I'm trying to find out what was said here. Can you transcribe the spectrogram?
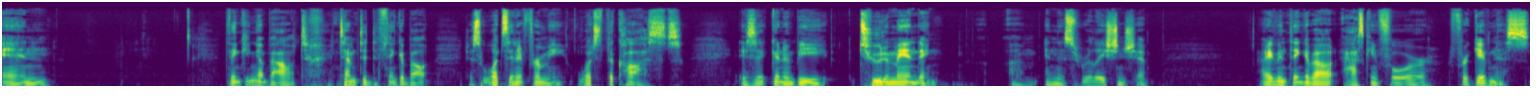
in thinking about, tempted to think about just what's in it for me? What's the cost? Is it going to be too demanding? um, in this relationship. I even think about asking for forgiveness.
